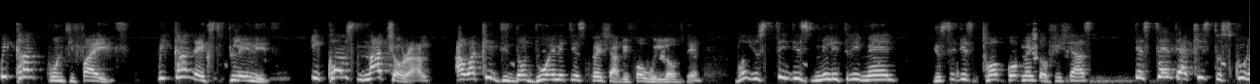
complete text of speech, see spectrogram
we can't quantify it. We can't explain it. It comes natural. Our kids did not do anything special before we love them. But you see these military men, you see these top government officials, they send their kids to school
